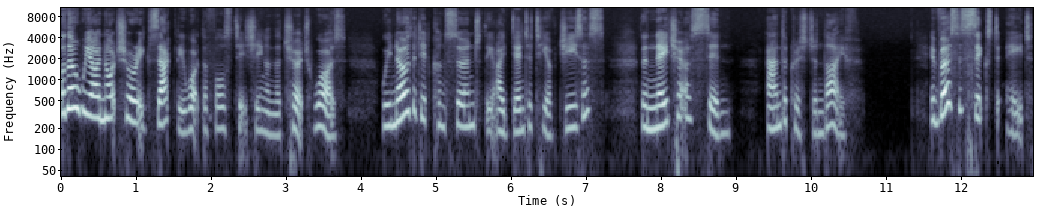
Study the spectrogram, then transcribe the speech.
Although we are not sure exactly what the false teaching in the church was, we know that it concerned the identity of Jesus, the nature of sin, and the Christian life. In verses 6 to 8,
